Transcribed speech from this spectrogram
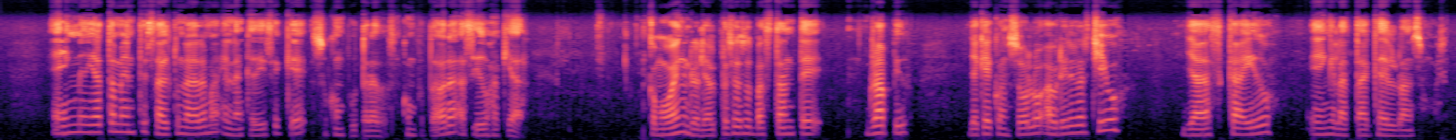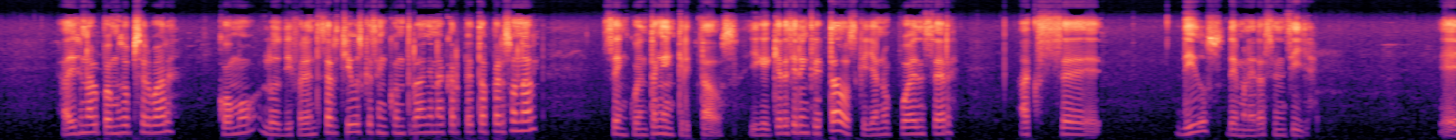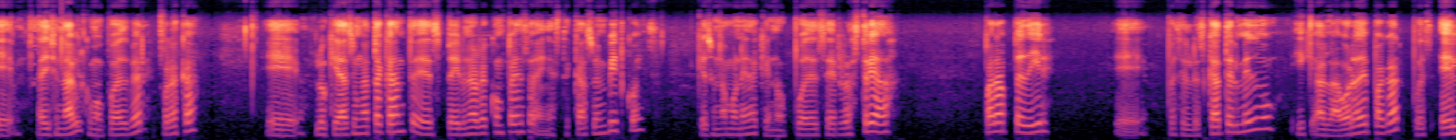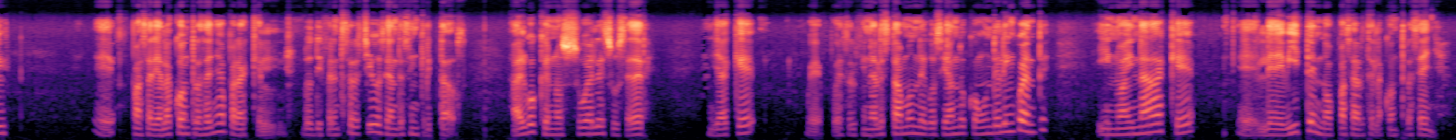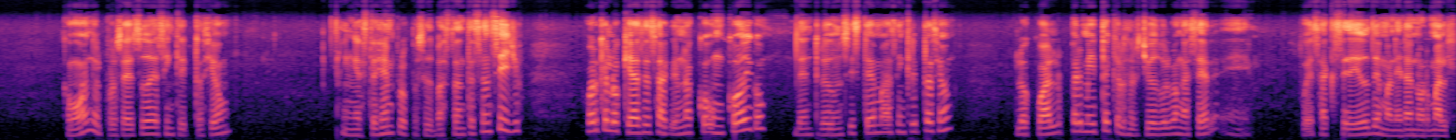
e inmediatamente salta una alarma en la que dice que su computadora, computadora ha sido hackeada. Como ven, en realidad el proceso es bastante rápido, ya que con solo abrir el archivo ya has caído en el ataque del ransomware. Adicional podemos observar cómo los diferentes archivos que se encontraban en la carpeta personal se encuentran encriptados. ¿Y qué quiere decir encriptados? Que ya no pueden ser accedidos de manera sencilla. Eh, adicional, como puedes ver por acá, eh, lo que hace un atacante es pedir una recompensa, en este caso en bitcoins, que es una moneda que no puede ser rastreada, para pedir eh, pues el rescate del mismo y a la hora de pagar, pues él eh, pasaría la contraseña para que los diferentes archivos sean desencriptados. Algo que no suele suceder, ya que eh, pues al final estamos negociando con un delincuente y no hay nada que eh, le evite no pasarte la contraseña. Como ven, el proceso de desencriptación en este ejemplo pues es bastante sencillo, porque lo que hace es agregar un código dentro de un sistema de desencriptación, lo cual permite que los archivos vuelvan a ser pues accedidos de manera normal.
